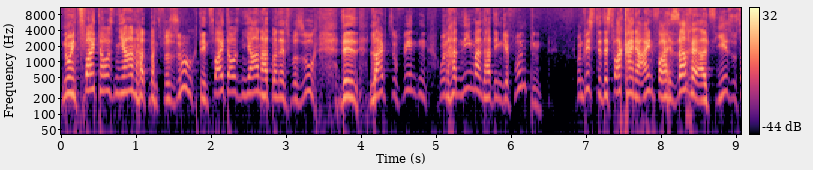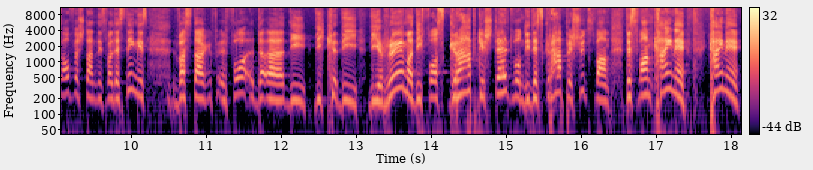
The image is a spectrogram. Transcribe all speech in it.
Nur in 2000 Jahren hat man es versucht. In 2000 Jahren hat man es versucht, den Leib zu finden und hat, niemand hat ihn gefunden. Und wisst ihr, das war keine einfache Sache, als Jesus auferstanden ist, weil das Ding ist, was da vor, da, äh, die, die, die, die Römer, die vors Grab gestellt wurden, die das Grab beschützt waren, das waren keine, keine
